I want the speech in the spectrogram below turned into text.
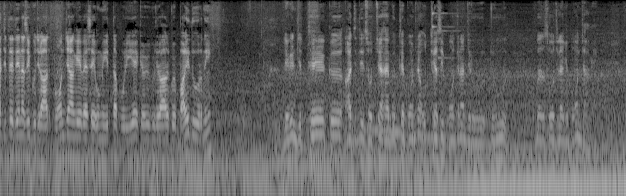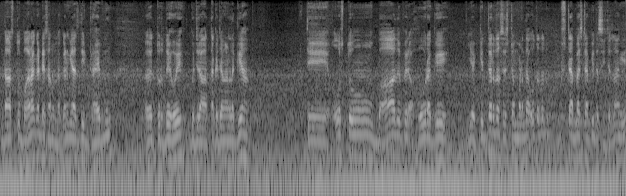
ਅੱਜ ਦੇ ਦਿਨ ਅਸੀਂ ਗੁਜਰਾਤ ਪਹੁੰਚ ਜਾਾਂਗੇ। ਵੈਸੇ ਉਮੀਦ ਤਾਂ ਪੂਰੀ ਹੈ ਕਿਉਂਕਿ ਗੁਜਰਾਤ ਕੋਈ ਬਾਹਲੀ ਦੂਰ ਨਹੀਂ। ਲੇਕਿਨ ਜਿੱਥੇ ਇੱਕ ਅੱਜ ਦੀ ਸੋਚਿਆ ਹੈ ਵੀ ਉੱਥੇ ਪਹੁੰਚਣਾ ਉੱਥੇ ਅਸੀਂ ਪਹੁੰਚਣਾ ਜ਼ਰੂਰ ਜ਼ਰੂਰ। ਬਸ ਸੋਚ ਲੈ ਕੇ ਪਹੁੰਚ ਜਾਾਂਗੇ। 10 ਤੋਂ 12 ਘੰਟੇ ਸਾਨੂੰ ਲੱਗਣਗੇ ਅੱਜ ਦੀ ਡਰਾਈਵ ਨੂੰ। ਤੁਰਦੇ ਹੋਏ ਗੁਜਰਾਤ ਤੱਕ ਜਾਣ ਲੱਗਿਆ। ਤੇ ਉਸ ਤੋਂ ਬਾਅਦ ਫਿਰ ਹੋਰ ਅੱਗੇ ਜਾਂ ਕਿੱਧਰ ਦਾ ਸਿਸਟਮ ਬਣਦਾ ਉਹ ਤਾਂ ਤੁਹਾਨੂੰ ਸਟੈਪ ਬਾਈ ਸਟੈਪ ਹੀ ਦੱਸੀ ਚੱਲਾਂਗੇ।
